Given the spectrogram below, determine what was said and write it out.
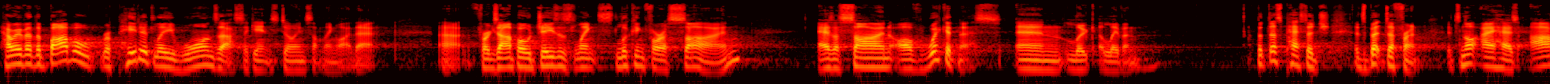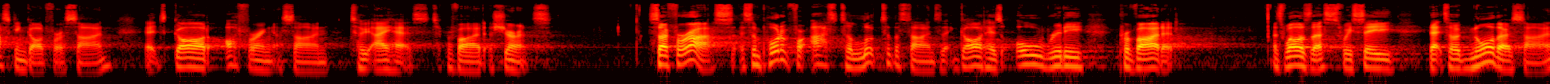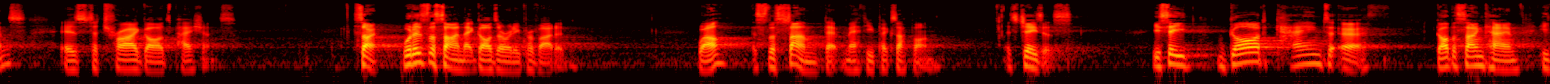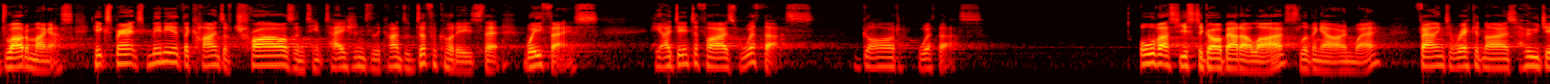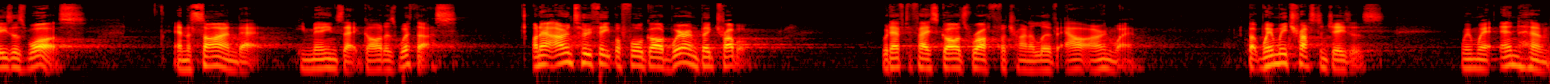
However, the Bible repeatedly warns us against doing something like that. Uh, for example, Jesus links looking for a sign as a sign of wickedness in Luke 11. But this passage is a bit different. It's not Ahaz asking God for a sign, it's God offering a sign to Ahaz to provide assurance. So for us, it's important for us to look to the signs that God has already provided. As well as this, we see that to ignore those signs is to try God's patience. So, what is the sign that God's already provided? Well, it's the Son that Matthew picks up on. It's Jesus. You see, God came to earth. God the Son came. He dwelt among us. He experienced many of the kinds of trials and temptations, the kinds of difficulties that we face. He identifies with us, God with us. All of us used to go about our lives living our own way, failing to recognize who Jesus was and the sign that he means that God is with us. On our own two feet before God, we're in big trouble. We'd have to face God's wrath for trying to live our own way. But when we trust in Jesus, when we're in Him,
